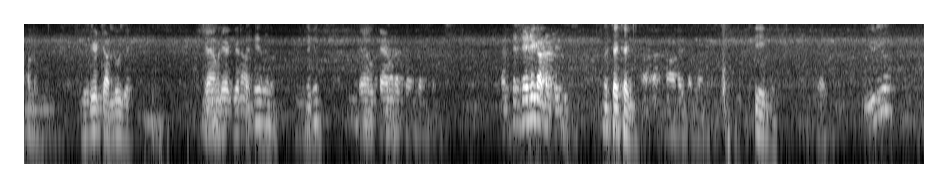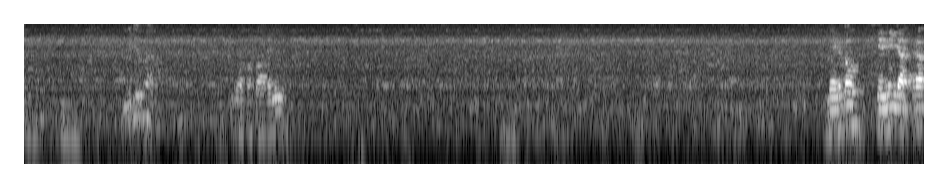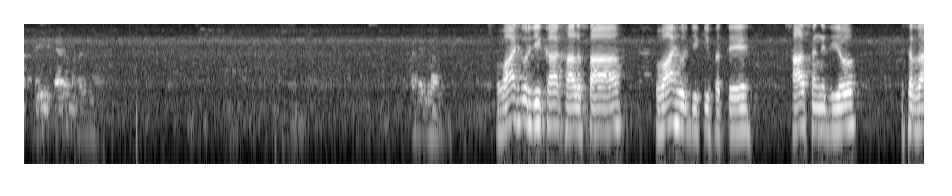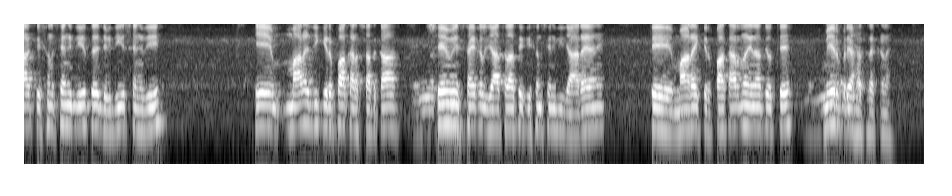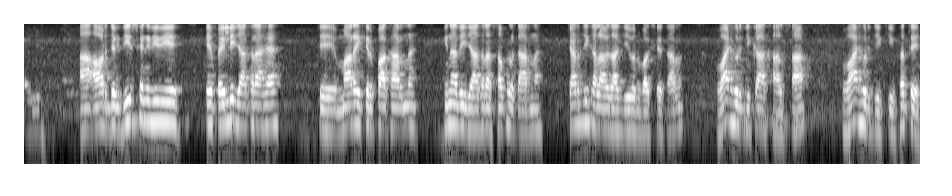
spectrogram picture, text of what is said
Hello video ਚਾਲੂ ਜੇ ਕੈਮਰੇ ਅੱਗੇ ਨਾ ਦੇਖੇ ਦੇਖੇ ਕੈਮ- ਕੈਮਰਾ ਕੈਮਰਾ ਅੱਛਾ ਡੇਡੇ ਕਰ ਲਓ ਡੇਡੀ ਅੱਛਾ ਅੱਛਾ ਜੀ ਹਾਂ ਹਾਂ ਇਹ ਕਰ ਲਓ ਠੀਕ ਹੈ ਵੀਡੀਓ ਵੀਡੀਓ ਬਣਾ ਇਹ ਆਪਾਂ ਪਾ ਦੇਣੀ ਦੇਖ ਲਓ ਛੇਵੀਂ ਯਾਤਰਾ ਕਿਹੜੀ ਸ਼ਹਿਰੋਂ ਮਤਲਬ ਸਾਡੇ ਵਾਹਿਗੁਰੂ ਜੀ ਕਾ ਖਾਲਸਾ, ਵਾਹਿਗੁਰੂ ਜੀ ਕੀ ਫਤਿਹ। ਸਾਧ ਸੰਗਤ ਜੀਓ, ਸਰਦਾਰ ਕਿਸ਼ਨ ਸਿੰਘ ਜੀ ਤੇ ਜਗਜੀਤ ਸਿੰਘ ਜੀ, ਇਹ ਮਹਾਰਾਜ ਦੀ ਕਿਰਪਾ ਕਰ ਸਦਕਾ ਛੇਵੀਂ ਸਾਈਕਲ ਯਾਤਰਾ ਤੇ ਕਿਸ਼ਨ ਸਿੰਘ ਜੀ ਜਾ ਰਹੇ ਨੇ ਤੇ ਮਹਾਰਾਜ ਕਿਰਪਾ ਕਰਨ ਇਹਨਾਂ ਦੇ ਉੱਤੇ ਮਿਹਰ ਭਰਿਆ ਹੱਥ ਰੱਖਣਾ। ਪਹਿਲੀ ਔਰ ਜਗਜੀਤ ਸਿੰਘ ਜੀ ਦੀ ਇਹ ਪਹਿਲੀ ਯਾਤਰਾ ਹੈ ਤੇ ਮਹਾਰਾਜ ਕਿਰਪਾ ਕਰਨ ਇਹਨਾਂ ਦੀ ਯਾਤਰਾ ਸਫਲ ਕਰਨ ਚੜ੍ਹਦੀ ਕਲਾ ਦਾ ਜੀਵਨ ਬਖਸ਼ੇ ਕਰਨ। ਵਾਹਿਗੁਰੂ ਜੀ ਕਾ ਖਾਲਸਾ ਵਾਹਿਗੁਰੂ ਜੀ ਕੀ ਫਤਿਹ।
